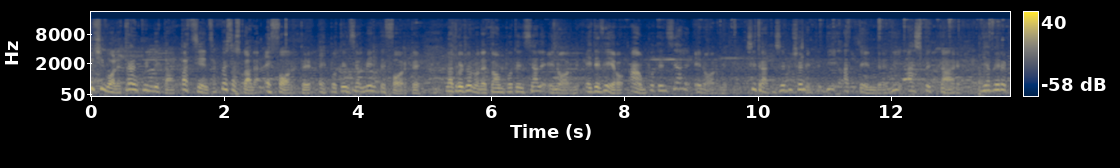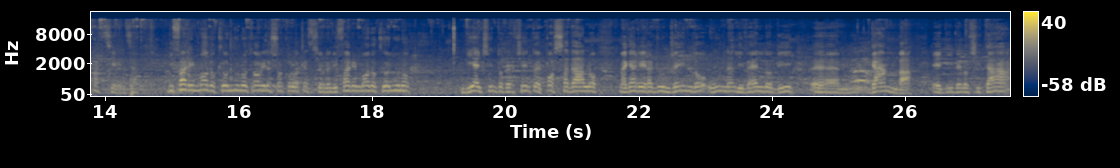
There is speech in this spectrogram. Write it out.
che ci vuole tranquillità, pazienza. Questa squadra è forte, è potenzialmente forte. L'altro giorno ho detto ha un potenziale enorme ed è vero, ha un potenziale enorme. Si tratta semplicemente di attendere, di aspettare, di avere pazienza, di fare in modo che ognuno trovi la sua collocazione, di fare in modo che ognuno dia il 100% e possa darlo magari raggiungendo un livello di ehm, gamba e di velocità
